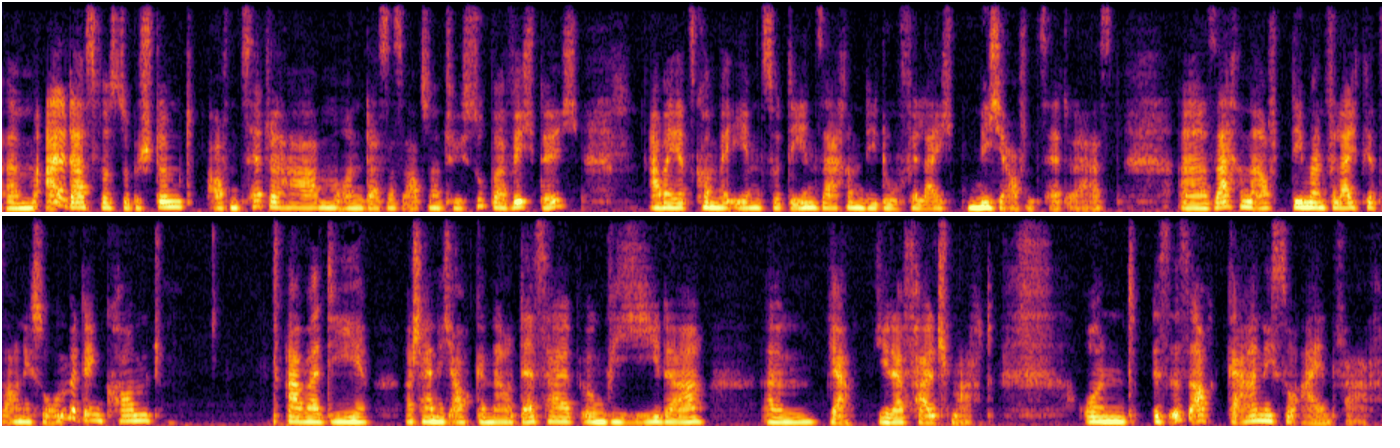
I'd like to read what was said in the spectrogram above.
ähm, all das wirst du bestimmt auf dem Zettel haben und das ist auch natürlich super wichtig. Aber jetzt kommen wir eben zu den Sachen, die du vielleicht nicht auf dem Zettel hast. Äh, Sachen, auf die man vielleicht jetzt auch nicht so unbedingt kommt, aber die wahrscheinlich auch genau deshalb irgendwie jeder, ähm, ja, jeder falsch macht. Und es ist auch gar nicht so einfach,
